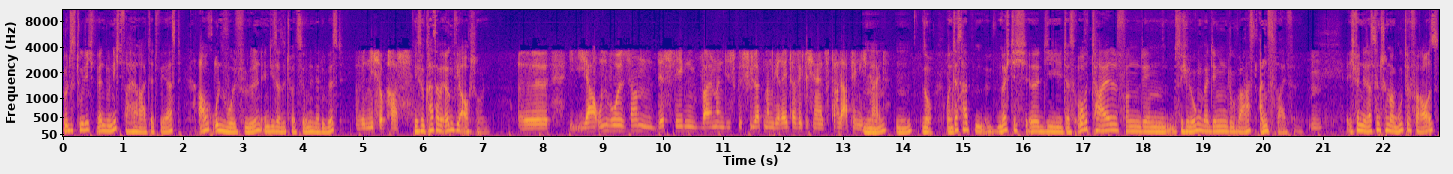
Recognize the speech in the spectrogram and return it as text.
Würdest du dich, wenn du nicht verheiratet wärst, auch unwohl fühlen in dieser Situation, in der du bist? Nicht so krass. Nicht so krass, aber irgendwie auch schon. Äh, ja, unwohlsam deswegen, weil man dieses Gefühl hat, man gerät da wirklich in eine totale Abhängigkeit. Mhm, mh. So, und deshalb möchte ich äh, die, das Urteil von dem Psychologen, bei dem du warst, anzweifeln. Mhm. Ich finde, das sind schon mal gute Voraus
